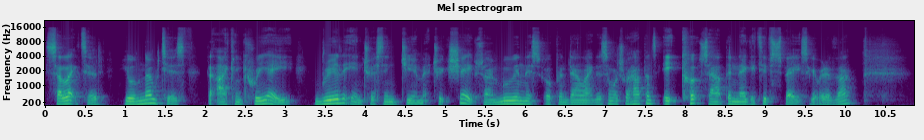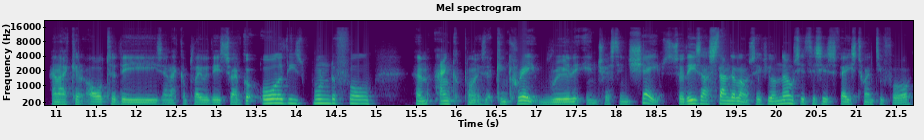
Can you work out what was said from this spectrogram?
selected, you'll notice that I can create really interesting geometric shapes. So I'm moving this up and down like this and watch what happens. It cuts out the negative space. So get rid of that. And I can alter these and I can play with these. So I've got all of these wonderful um, anchor points that can create really interesting shapes. So these are standalone. So if you'll notice, this is face 24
